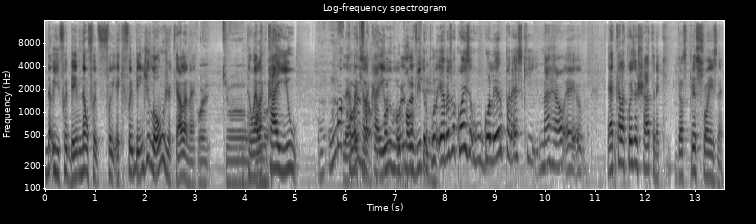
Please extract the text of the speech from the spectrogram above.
Não, e foi bem. Não, foi, foi. É que foi bem de longe aquela, né? Foi. Que o então ela caiu. Uma Lembra coisa, que ela caiu e o Paulo Vitor pula. É a mesma coisa, o goleiro parece que, na real, é, é aquela coisa chata, né? Que, das pressões, né?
